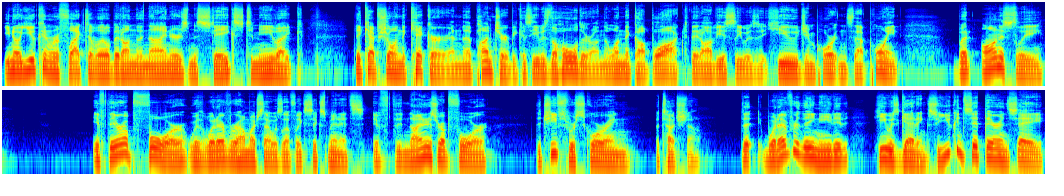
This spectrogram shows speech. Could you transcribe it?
you know, you can reflect a little bit on the Niners' mistakes to me. Like, they kept showing the kicker and the punter because he was the holder on the one that got blocked. That obviously was a huge importance, that point. But honestly, if they're up four with whatever, how much that was left, like six minutes, if the Niners are up four, the Chiefs were scoring a touchdown. The, whatever they needed, he was getting. So you can sit there and say,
